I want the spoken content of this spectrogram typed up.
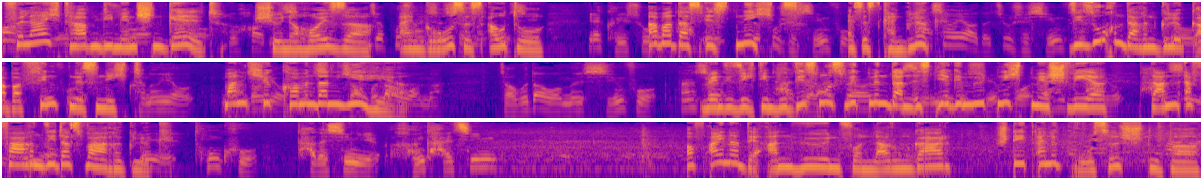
Vielleicht haben die Menschen Geld, schöne Häuser, ein großes Auto. Aber das ist nichts. Es ist kein Glück. Sie suchen darin Glück, aber finden es nicht. Manche kommen dann hierher. Wenn sie sich dem Buddhismus widmen, dann ist ihr Gemüt nicht mehr schwer. Dann erfahren sie das wahre Glück. Auf einer der Anhöhen von Larungar steht eine große Stupa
